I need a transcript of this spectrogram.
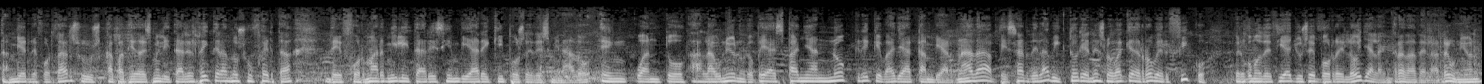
también reforzar sus capacidades militares, reiterando su oferta de formar militares y enviar equipos de desminado. En cuanto a la Unión Europea, España no cree que vaya a cambiar nada a pesar de la victoria en Eslovaquia de Robert Fico. Pero como decía Josep Borrell hoy a la entrada de la reunión,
